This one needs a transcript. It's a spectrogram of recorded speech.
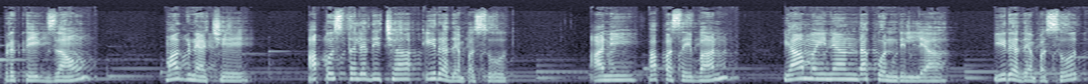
प्रत्येक जावं मागण्याचे आपस्तलदीच्या इराद्यां पासत आनी पापासाहेबान ह्या म्हयन्यान दाखोवन दिल्ल्या इराद्यां पासत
